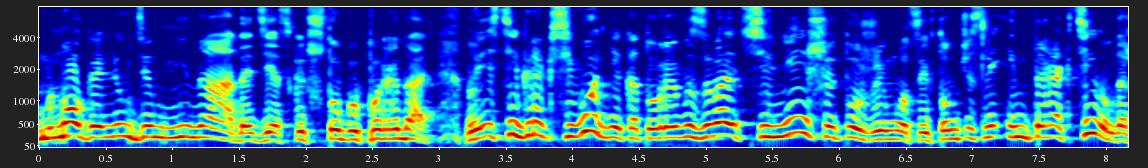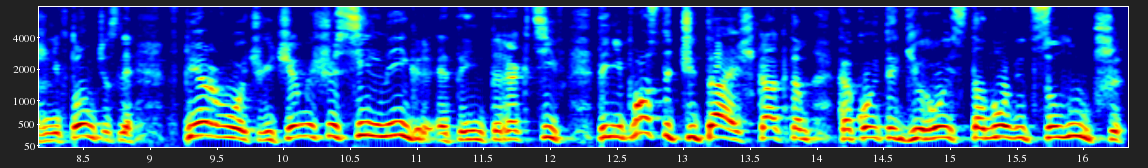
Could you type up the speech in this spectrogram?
Много людям не надо, дескать, чтобы порыдать. Но есть игры к сегодня, которые вызывают сильнейшие тоже эмоции, в том числе интерактивом, даже не в том числе, в первую очередь. Чем еще сильные игры? Это интерактив. Ты не просто читаешь, как там какой-то герой становится лучше.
